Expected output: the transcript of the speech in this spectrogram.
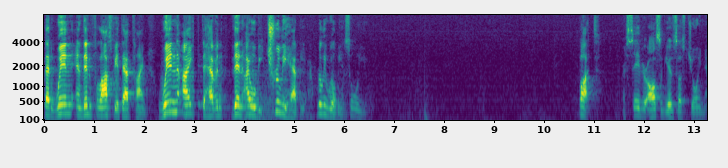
that when and then philosophy at that time. When I get to heaven, then I will be truly happy. I really will be, and so will you. But our Savior also gives us joy now.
